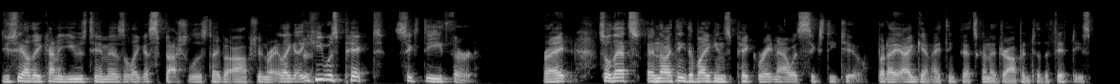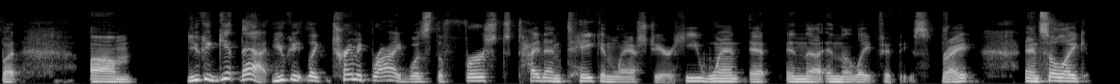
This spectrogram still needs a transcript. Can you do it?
Do you see how they kind of used him as a, like a specialist type of option, right? Like he was picked 63rd, right? So that's and I think the Vikings pick right now is 62, but I again I think that's going to drop into the 50s. But um, you could get that. You could like Trey McBride was the first tight end taken last year. He went at in the in the late 50s, right? And so like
